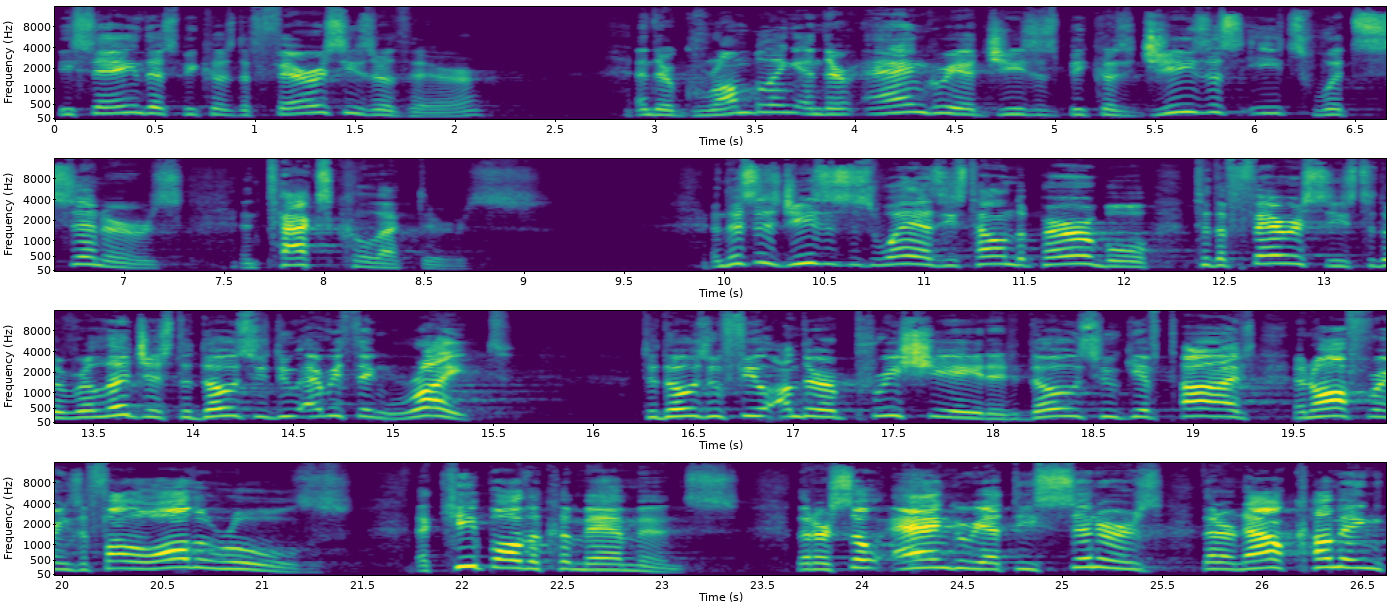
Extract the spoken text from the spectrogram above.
He's saying this because the Pharisees are there And they're grumbling and they're angry at Jesus because Jesus eats with sinners and tax collectors. And this is Jesus' way as he's telling the parable to the Pharisees, to the religious, to those who do everything right, to those who feel underappreciated, those who give tithes and offerings and follow all the rules, that keep all the commandments, that are so angry at these sinners that are now coming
